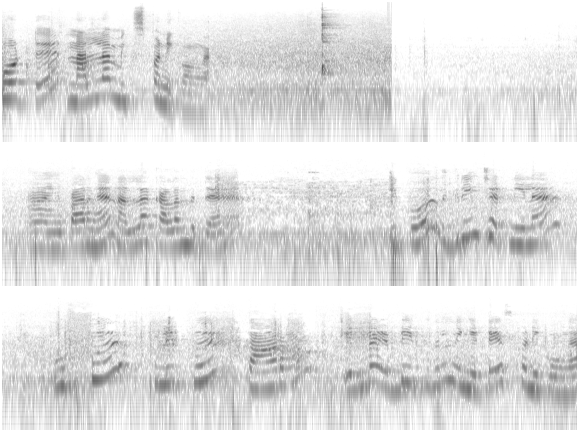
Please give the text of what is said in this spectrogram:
போட்டு நல்லா மிக்ஸ் பண்ணிக்கோங்க. இங்கே பாருங்கள் நல்லா கலந்துட்டேன். இப்போது இந்த க்ரீன் சட்னியில் உப்பு புளிப்பு காரம் எல்லாம் எப்படி இருக்குதுன்னு நீங்கள் டேஸ்ட் பண்ணிக்கோங்க.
